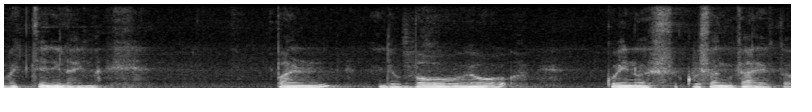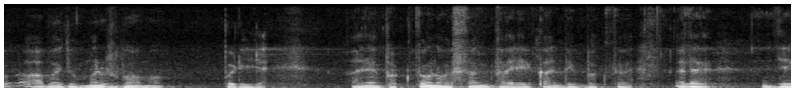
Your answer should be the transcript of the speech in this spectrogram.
વચ્ચેની લાઈનમાં. પણ જો બહુ એવો કોઈનો કુસંગ થાય તો આ બાજુ મનુષ્યભાવમાં પડી જાય. અને ભક્તોનો સંગ થાય એકાંતિક ભક્ત એટલે જે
